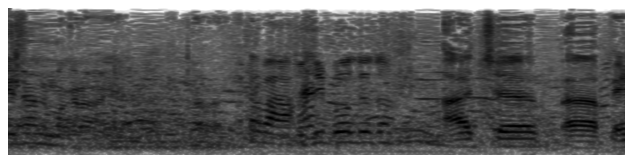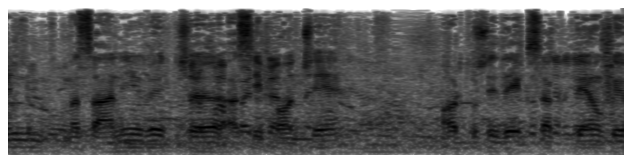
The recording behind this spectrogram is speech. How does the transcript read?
ਇਹਨਾਂ ਨੂੰ ਮਗਰ ਆਏ। ਤੁਸੀਂ ਬੋਲਦੇ ਤਾਂ। ਅੱਜ ਪਿੰਡ ਮਸਾਨੀ ਵਿੱਚ ਅਸੀਂ ਪਹੁੰਚੇ ਹਾਂ। ਔਰ ਤੁਸੀਂ ਦੇਖ ਸਕਦੇ ਹੋ ਕਿ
